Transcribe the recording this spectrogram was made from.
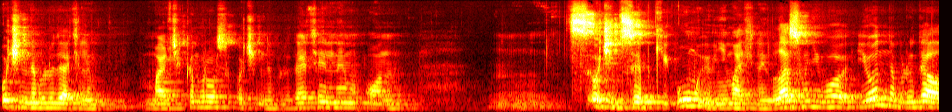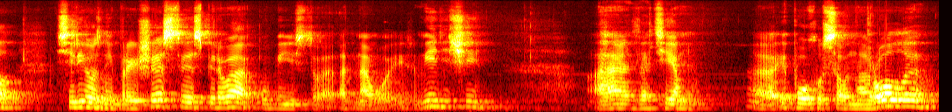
очень наблюдательным мальчиком рос, очень наблюдательным, он очень цепкий ум и внимательный глаз у него, и он наблюдал серьезные происшествия. Сперва убийство одного из Медичи, а затем э, эпоху Савонаролы,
